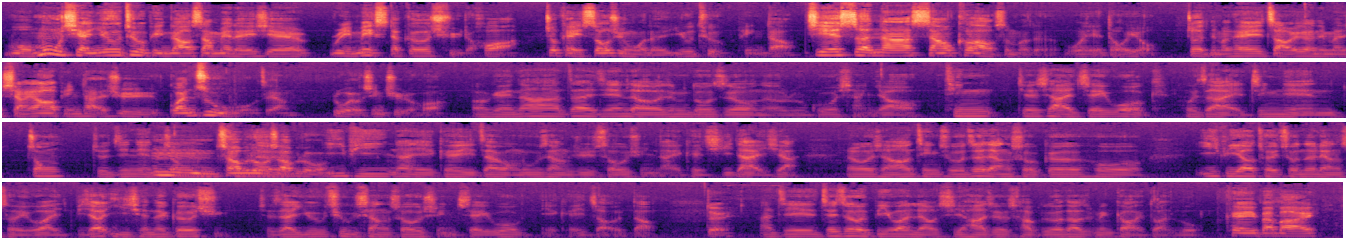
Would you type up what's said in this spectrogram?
我目前 YouTube 频道上面的一些 Remix 的歌曲的话，就可以搜寻我的 YouTube 频道，街声啊、SoundCloud 什么的，我也都有。就你们可以找一个你们想要的平台去关注我，这样。如果有兴趣的话，OK。那在今天聊了这么多之后呢，如果想要听接下来 J Walk 会在今年中，就今年中、嗯、差不多差不多 EP，那也可以在网络上去搜寻，那也可以期待一下。那我想要听除了这两首歌或 EP 要推出那两首以外，比较以前的歌曲，就在 YouTube 上搜寻 J Walk 也可以找得到。对，那这这周的 B One 聊嘻哈就差不多到这边告一段落。OK，拜拜。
